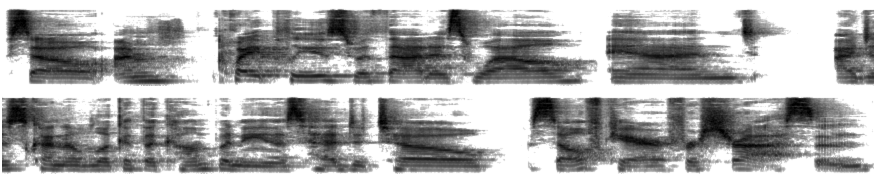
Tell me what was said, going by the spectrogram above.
So I'm quite pleased with that as well. And I just kind of look at the company as head to toe self care for stress. And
